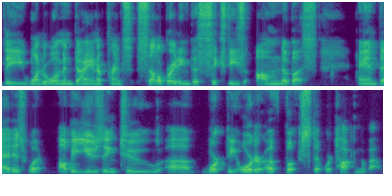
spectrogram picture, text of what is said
the Wonder Woman Diana Prince celebrating the 60s omnibus, and that is what I'll be using to uh, work the order of books that we're talking about.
